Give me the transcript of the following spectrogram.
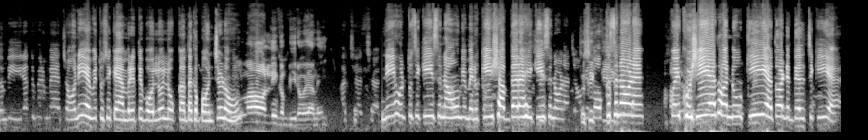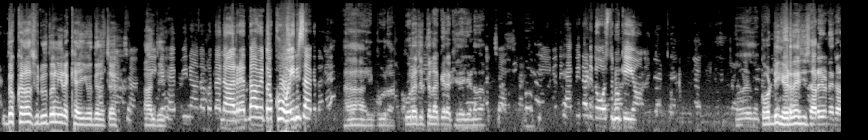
ਗੰਭੀਰ ਹੈ ਤੇ ਫਿਰ ਮੈਂ ਚਾਹੁੰਦੀ ਹਾਂ ਵੀ ਤੁਸੀਂ ਕੈਮਰੇ ਤੇ ਬੋਲੋ ਲੋਕਾਂ ਤੱਕ ਪਹੁੰਚਣੋ। ਮਾਹੌਲ ਨਹੀਂ ਗੰਭੀਰ ਹੋਇਆ ਨਹੀਂ। ਅੱਛਾ ਅੱਛਾ। ਨਹੀਂ ਹੁਣ ਤੁਸੀਂ ਕੀ ਸੁਣਾਓਗੇ ਮੈਨੂੰ? ਕੀ ਸ਼ਬਦਾਂ ਰਾਹੀਂ ਕੀ ਸੁਣਾਉਣਾ ਚਾਹੋਗੇ? ਤੁਸੀਂ ਦੁੱਖ ਕੀ- ਸੁਣਾਉਣਾ ਹੈ? ਕੋਈ ਖੁਸ਼ੀ ਹੈ ਤੁਹਾਨੂੰ? ਕੀ ਹੈ? ਤੁਹਾਡੇ ਦਿਲ 'ਚ ਕੀ ਹੈ? ਦੁੱਖ ਤਾਂ ਸ਼ੁਰੂ ਤੋਂ ਨਹੀਂ ਰੱਖਿਆ ਜੀ ਉਹ ਦਿਲ 'ਚ। ਹਾਂਜੀ। ਹੈਪੀ ਨਾਲ ਦਾ ਪਤਾ ਨਾਲ ਰਹਿੰਦਾ ਹੋਵੇ ਦੁੱਖ ਹੋ ਹੀ ਨਹੀਂ ਸਕਦਾ ਹੈ ਹਾਂ ਹਾਂ ਜੀ ਪੂਰਾ ਪੂਰਾ ਚਿੱਤ ਲਾ ਕੇ ਰੱਖੀਦਾ ਜੀ ਇਹਨਾਂ ਦਾ। ਅੱਛਾ ਠੀਕ ਹੈ ਤੇ ਹੈਪੀ ਤੁਹਾਡੇ ਦੋਸਤ ਨੂੰ ਕੀ ਆਉਂਦਾ? ਹਾਂ, ਕਬੱਡੀ ਖੇਡਦੇ ਸੀ ਸਾਰੇ ਜਣੇ ਨਾਲ।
